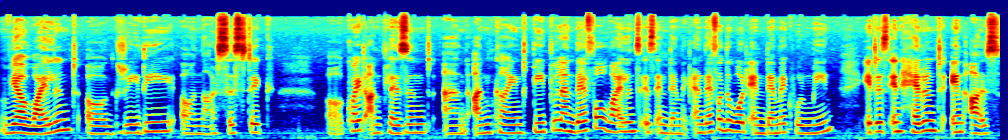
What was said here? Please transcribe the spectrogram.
we are violent, greedy, narcissistic, uh, quite unpleasant and unkind people and therefore violence is endemic and therefore the word endemic will mean it is inherent in us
